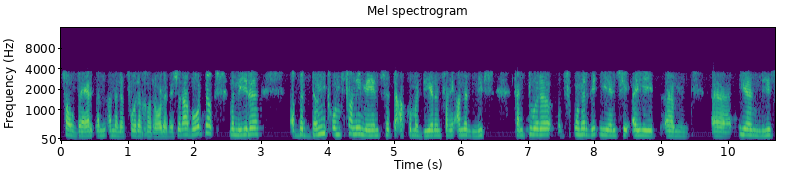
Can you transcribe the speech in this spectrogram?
sal werk in in hulle vorige rolle nie. So daar word nou maniere bedink om van die mense te akkommodeer en van die ander nuus kantore onder die ENC eie ehm um, uh een nuus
